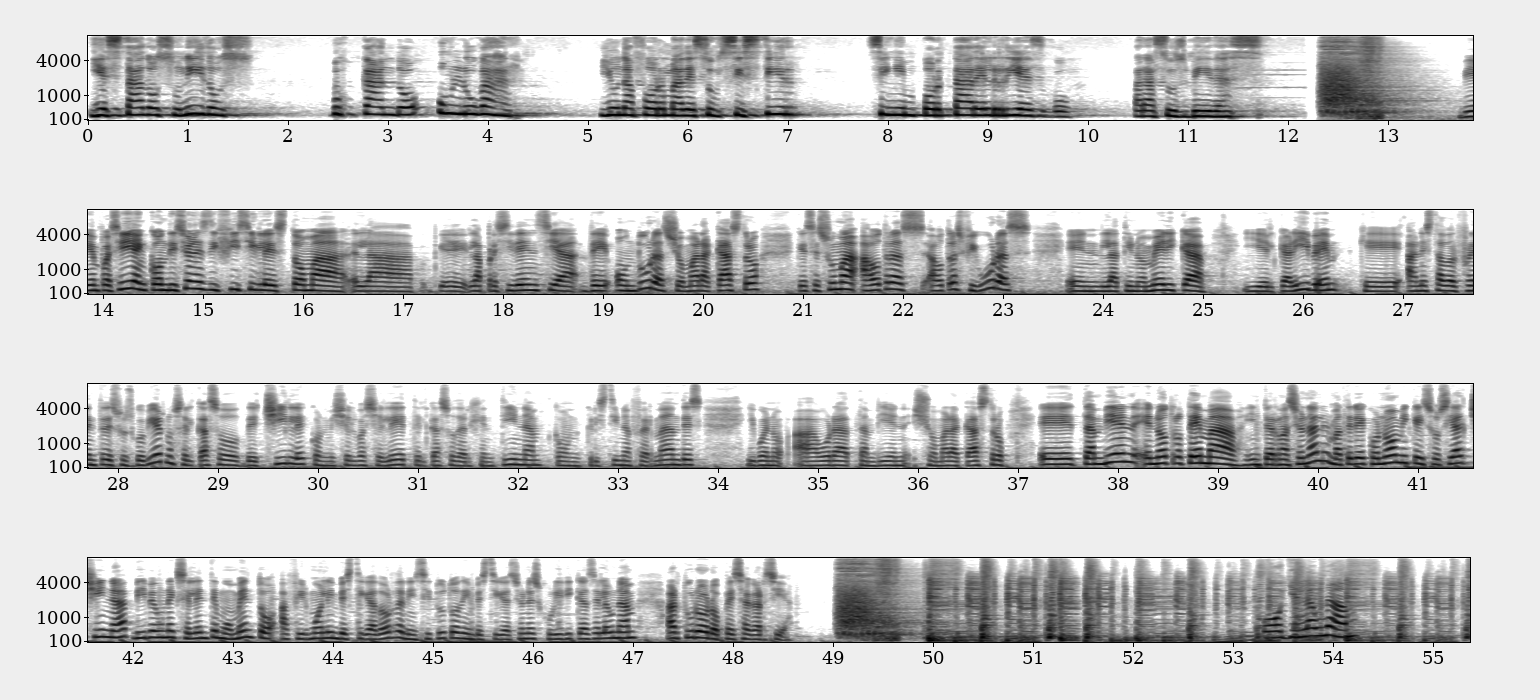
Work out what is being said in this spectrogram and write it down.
y Estados Unidos buscando un lugar y una forma de subsistir sin importar el riesgo para sus vidas. Bien, pues sí, en condiciones difíciles toma la, eh, la, presidencia de Honduras, Xiomara Castro, que se suma a otras, a otras figuras en Latinoamérica y el Caribe que han estado al frente de sus gobiernos. El caso de Chile con Michelle Bachelet, el caso de Argentina con Cristina Fernández y bueno, ahora también Xiomara Castro. Eh, también en otro tema internacional, en materia económica y social, China vive un excelente momento, afirmó el investigador del Instituto de Investigaciones Jurídicas de la UNAM, Arturo Oropesa García. Hoy en la UNAM,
